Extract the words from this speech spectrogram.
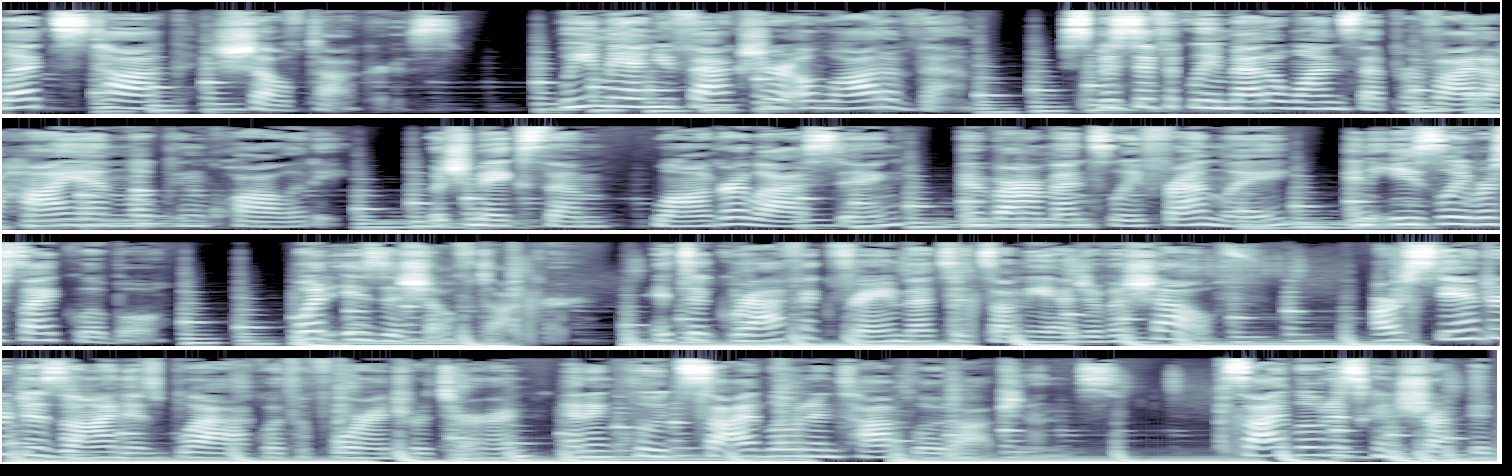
Let's talk shelf talkers. We manufacture a lot of them, specifically metal ones that provide a high end look and quality, which makes them longer lasting, environmentally friendly, and easily recyclable. What is a shelf talker? It's a graphic frame that sits on the edge of a shelf. Our standard design is black with a 4 inch return and includes side load and top load options. Side load is constructed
